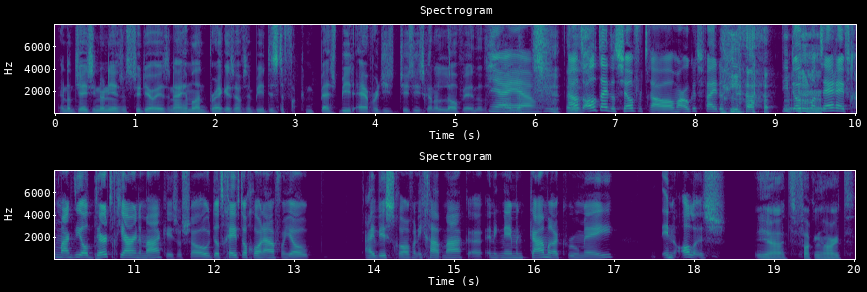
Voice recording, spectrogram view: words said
En dat Jay-Z nog niet eens in de studio is en hij helemaal aan het braggen is over zijn beat. This is the fucking best beat ever. Jay- Jay-Z is gonna love it. En dat is Ja, ja. Hij had altijd dat zelfvertrouwen maar ook het feit dat hij ja. die documentaire heeft gemaakt die al 30 jaar in de maak is of zo. Dat geeft al gewoon aan van, yo, hij wist gewoon van, ik ga het maken. En ik neem een cameracrew mee in alles. ja, het is fucking hard.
